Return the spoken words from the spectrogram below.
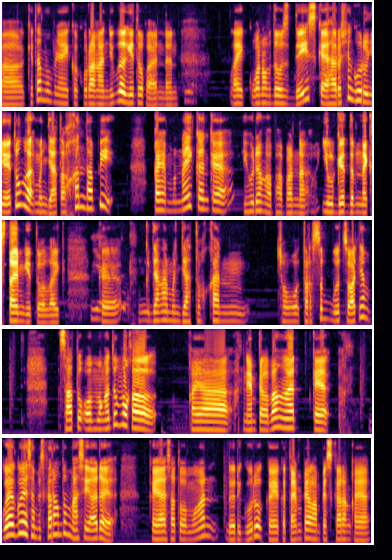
uh, kita mempunyai kekurangan juga gitu kan dan Iya. Like one of those days kayak harusnya gurunya itu nggak menjatuhkan tapi kayak menaikkan kayak ya udah nggak apa-apa nak you'll get them next time gitu. Like Iya, kayak jangan menjatuhkan cowok tersebut. Soalnya satu omongan tuh bakal kayak nempel banget. Kayak gue gue sampai sekarang tuh masih ada ya. Kayak satu omongan dari guru kayak ketempel sampai sekarang. Kayak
